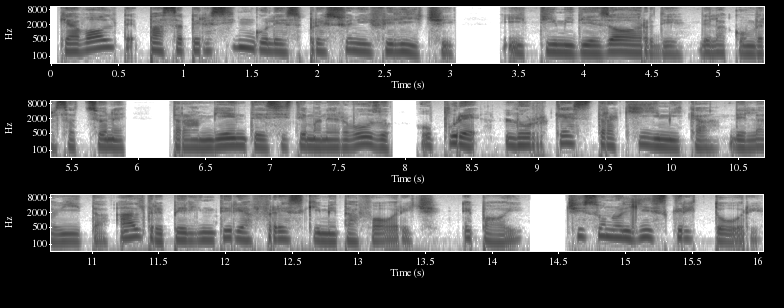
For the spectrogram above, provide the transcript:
che a volte passa per singole espressioni felici, i timidi esordi della conversazione tra ambiente e sistema nervoso, oppure l'orchestra chimica della vita, altre per interi affreschi metaforici. E poi ci sono gli scrittori.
